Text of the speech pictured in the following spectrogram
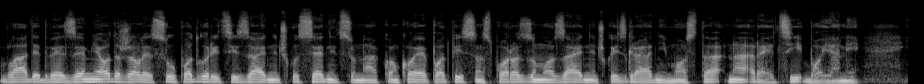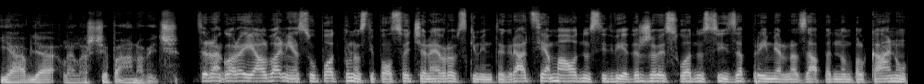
Vlade dve zemlje održale su u Podgorici zajedničku sednicu nakon koje je potpisan sporazum o zajedničkoj izgradnji mosta na reci Bojani javlja Lela Šćepanović. Crna Gora i Albanija su u potpunosti posvećene evropskim integracijama, odnosi dvije države su odnosi za primjer na Zapadnom Balkanu.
